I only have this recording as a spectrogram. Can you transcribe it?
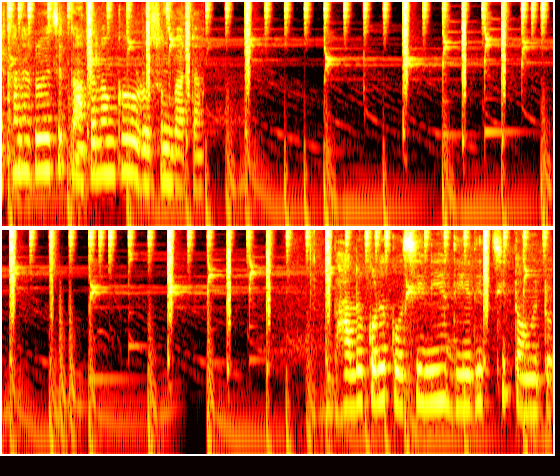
এখানে রয়েছে কাঁচা লঙ্কা ও রসুন বাটা। ভালো করে কষিয়ে নিয়ে দিয়ে দিচ্ছি টমেটো।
